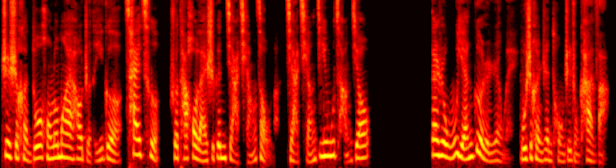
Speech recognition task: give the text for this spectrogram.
这是很多《红楼梦》爱好者的一个猜测，说他后来是跟贾强走了，贾强金屋藏娇。但是无言个人认为不是很认同这种看法。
